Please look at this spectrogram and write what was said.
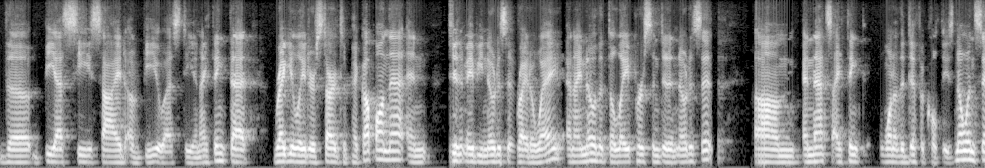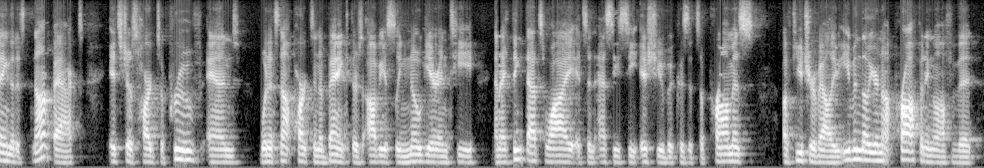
the BSC side of BUSD. And I think that regulators started to pick up on that and didn't maybe notice it right away. And I know that the layperson didn't notice it. Um, and that's, I think, one of the difficulties. No one's saying that it's not backed, it's just hard to prove. And when it's not parked in a bank, there's obviously no guarantee. And I think that's why it's an SEC issue because it's a promise of future value. Even though you're not profiting off of it,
